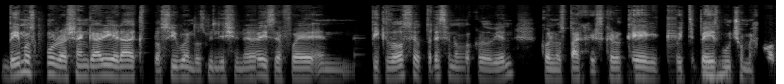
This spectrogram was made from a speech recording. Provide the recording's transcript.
vimos como Rashan Gary era explosivo en 2019 y se fue en pick 12 o 13, no me acuerdo bien, con los Packers, creo que Kawiti Pay es mucho mejor,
